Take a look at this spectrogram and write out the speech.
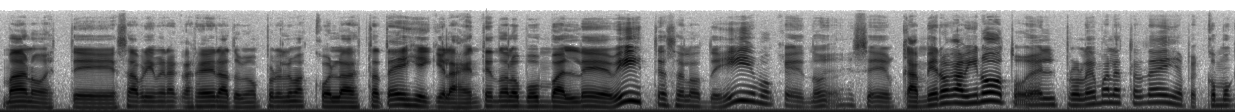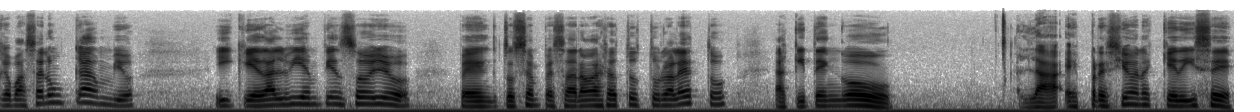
mano este esa primera carrera tuvimos problemas con la estrategia y que la gente no los bombardee. Viste se los dijimos que no se cambiaron a Binotto el problema de la estrategia pues como que va a ser un cambio y quedar bien pienso yo pues entonces empezaron a reestructurar esto. Aquí tengo las expresiones que dice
